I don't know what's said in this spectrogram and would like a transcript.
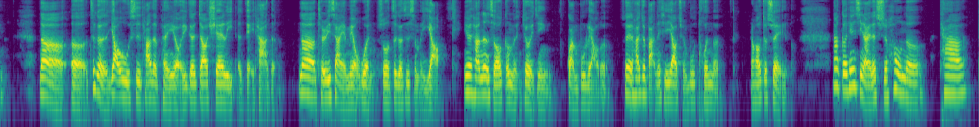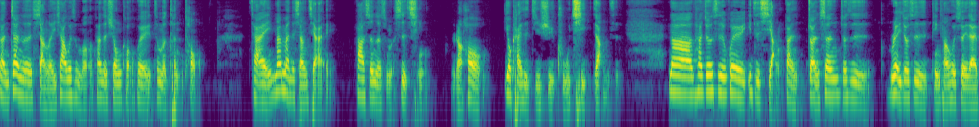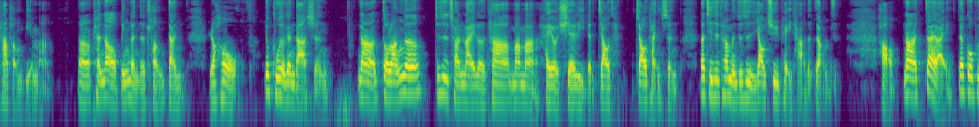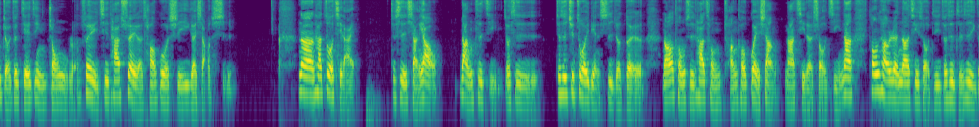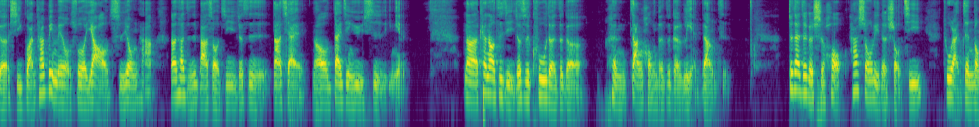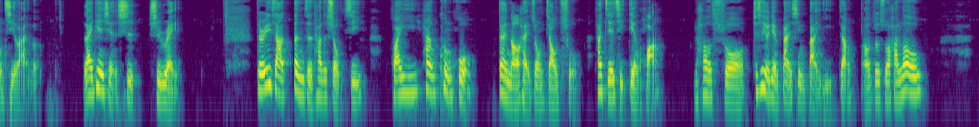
那呃，这个药物是他的朋友一个叫 Shelly 的给他的。那 Teresa 也没有问说这个是什么药，因为他那时候根本就已经管不了了，所以他就把那些药全部吞了，然后就睡了。那隔天醒来的时候呢，他短暂的想了一下，为什么他的胸口会这么疼痛，才慢慢的想起来发生了什么事情，然后又开始继续哭泣，这样子。那他就是会一直想，反转身就是瑞，就是平常会睡在他旁边嘛。那看到冰冷的床单，然后又哭得更大声。那走廊呢，就是传来了他妈妈还有 Shelly 的交谈交谈声。那其实他们就是要去陪他的这样子。好，那再来，再过不久就接近中午了，所以其实他睡了超过十一个小时。那他坐起来，就是想要让自己就是就是去做一点事就对了。然后同时，他从床头柜上拿起了手机。那通常人拿起手机就是只是一个习惯，他并没有说要使用它。那他只是把手机就是拿起来，然后带进浴室里面。那看到自己就是哭的这个很涨红的这个脸，这样子。就在这个时候，他手里的手机突然震动起来了。来电显示是 Ray。Teresa 瞪着他的手机，怀疑和困惑在脑海中交错。他接起电话，然后说，就是有点半信半疑这样，然后就说 “Hello”，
